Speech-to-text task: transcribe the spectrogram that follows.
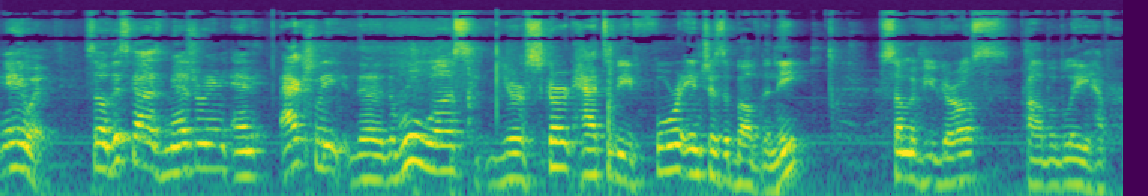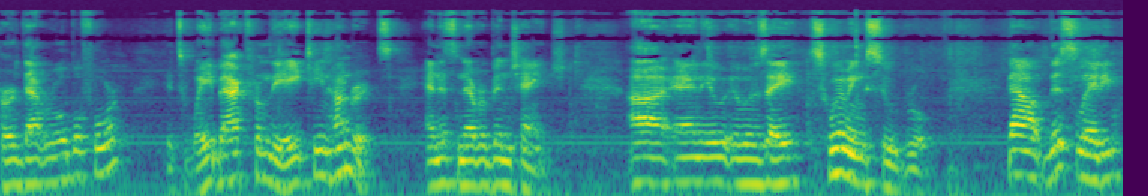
Anyway, so this guy's measuring, and actually the, the rule was your skirt had to be four inches above the knee. Some of you girls probably have heard that rule before. It's way back from the 1800s, and it's never been changed. Uh, and it, it was a swimming suit rule. Now, this lady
